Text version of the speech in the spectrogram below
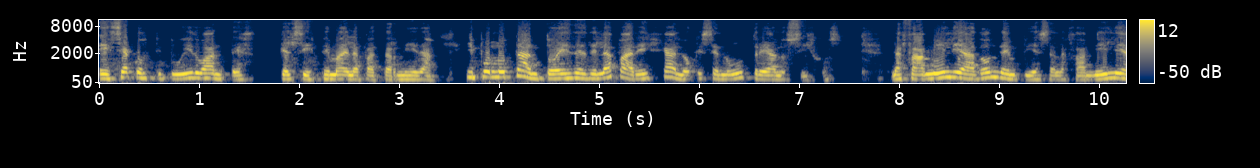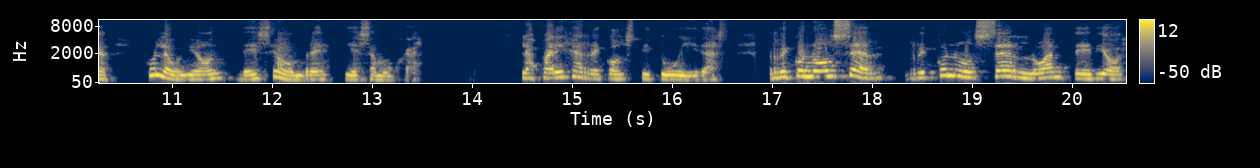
eh, se ha constituido antes que el sistema de la paternidad y por lo tanto es desde la pareja lo que se nutre a los hijos. La familia, ¿dónde empieza la familia? Con la unión de ese hombre y esa mujer. Las parejas reconstituidas. reconocer, reconocer lo anterior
